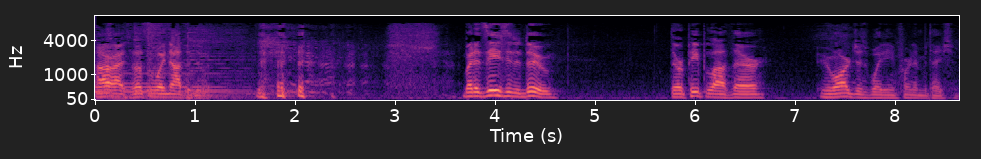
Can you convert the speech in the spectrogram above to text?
All right, so that's the way not to do it. but it's easy to do. There are people out there who are just waiting for an invitation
